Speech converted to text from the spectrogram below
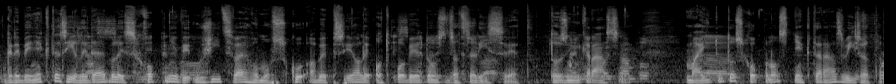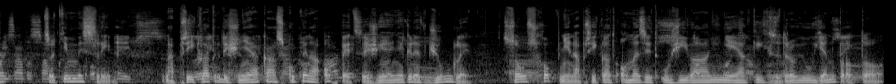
Kdyby někteří lidé byli schopni využít svého mozku, aby přijali odpovědnost za celý svět. To zní krásně. Mají tuto schopnost některá zvířata? Co tím myslím? Například, když nějaká skupina opic žije někde v džungli, jsou schopni například omezit užívání nějakých zdrojů jen proto,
